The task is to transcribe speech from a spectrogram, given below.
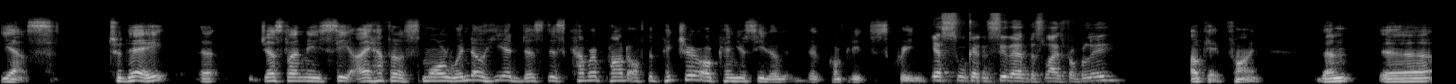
yes, today, uh, just let me see, I have a small window here. Does this cover part of the picture or can you see the, the complete screen? Yes, we can see that the slides properly. Okay, fine. Then, uh,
